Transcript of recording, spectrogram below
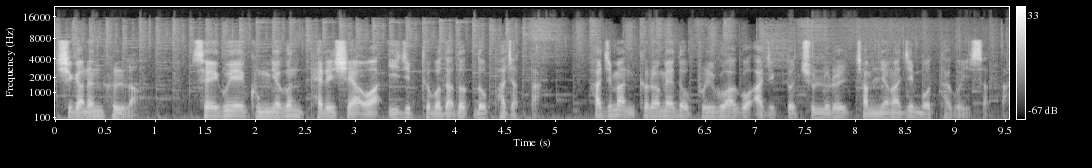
시간은 흘러 세구의 국력은 페르시아와 이집트보다도 높아졌다. 하지만 그럼에도 불구하고 아직도 줄루를 점령하지 못하고 있었다.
